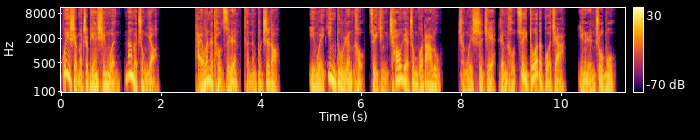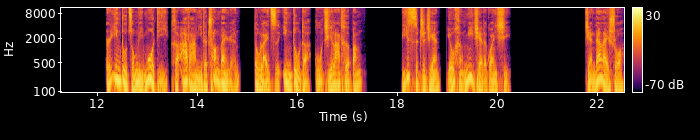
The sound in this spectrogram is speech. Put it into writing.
为什么这篇新闻那么重要？台湾的投资人可能不知道，因为印度人口最近超越中国大陆，成为世界人口最多的国家，引人注目。而印度总理莫迪和阿达尼的创办人都来自印度的古吉拉特邦，彼此之间有很密切的关系。简单来说，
